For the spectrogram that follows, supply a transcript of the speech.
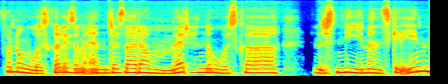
For noe skal liksom endres av rammer, noe skal endres nye mennesker inn.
